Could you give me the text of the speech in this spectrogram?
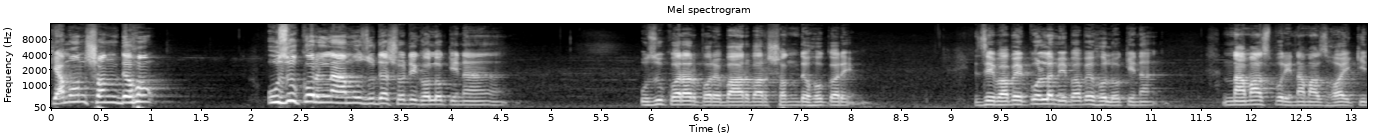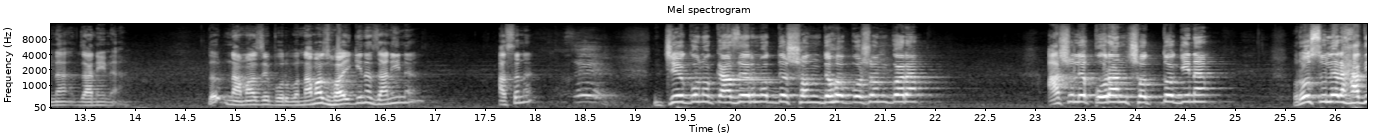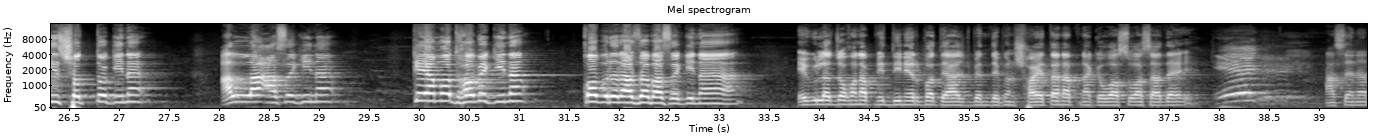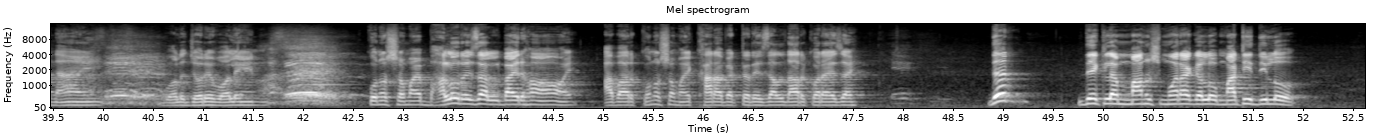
কেমন সন্দেহ? উজু করলাম, উজুটা সঠিক হলো কিনা? উজু করার পরে বারবার সন্দেহ করে। যেভাবে করলাম, এভাবে হলো কি না নামাজ পড়ি, নামাজ হয় কিনা? জানি না। তো নামাজে পড়ব। নামাজ হয় কিনা জানি না। আছে না? যে কোনো কাজের মধ্যে সন্দেহ পোষণ করা, আসলে কোরআন সত্য কিনা? রসুলের হাদিস সত্য কিনা? আল্লাহ আছে কিনা? কেয়ামত হবে কিনা? কবরের আজাব আছে কিনা? এগুলা যখন আপনি দিনের পথে আসবেন, দেখবেন শয়তান আপনাকে ওয়াসওয়াসা দেয়। আছে না নাই? বলে, জোরে বলেন। কোনো সময় ভালো রেজাল্ট বাইর হয়, আবার কোনো সময় খারাপ একটা রেজাল্ট দাঁড় করায় যায়। দেন দেখলাম মানুষ মারা গেল, মাটি দিল,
